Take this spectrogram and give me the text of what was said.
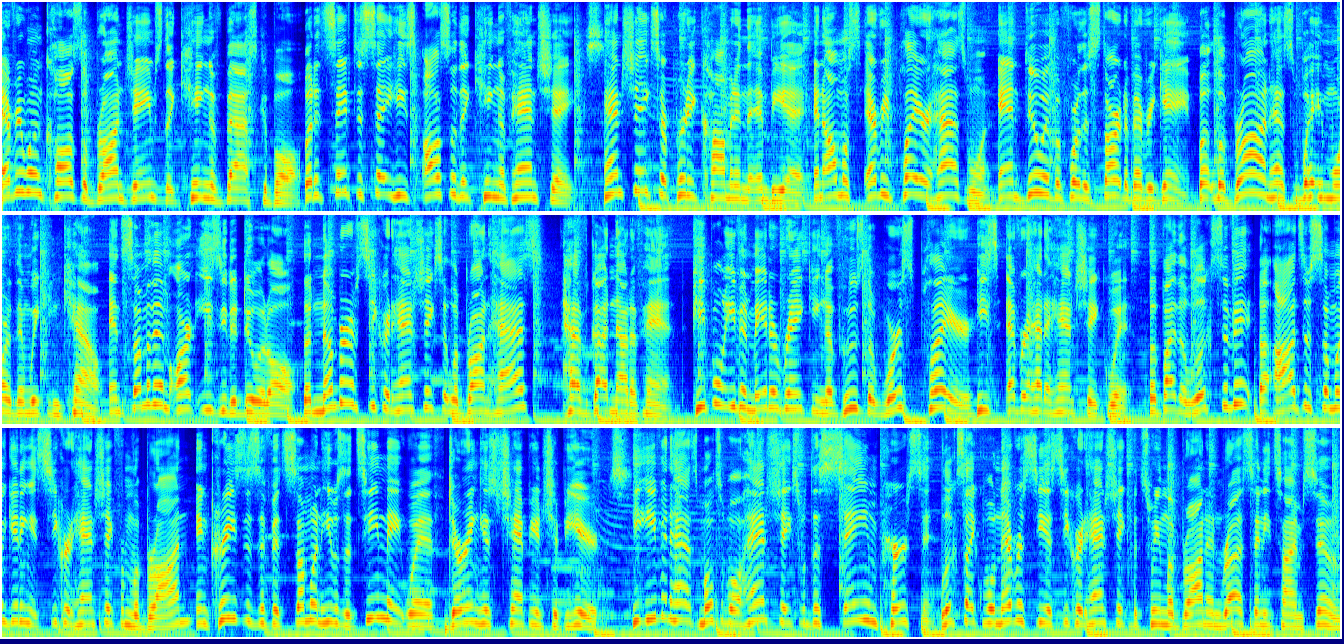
Everyone calls LeBron James the king of basketball, but it's safe to say he's also the king of handshakes. Handshakes are pretty common in the NBA, and almost every player has one, and do it before the start of every game. But LeBron has way more than we can count, and some of them aren't easy to do at all. The number of secret handshakes that LeBron has have gotten out of hand. People even made a ranking of who's the worst player he's ever had a handshake with. But by the looks of it, the odds of someone getting a secret handshake from LeBron increases if it's someone he was a teammate with during his championship years. He even has multiple handshakes with the same person. Looks like we'll never see a secret handshake between LeBron and Russ anytime soon.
